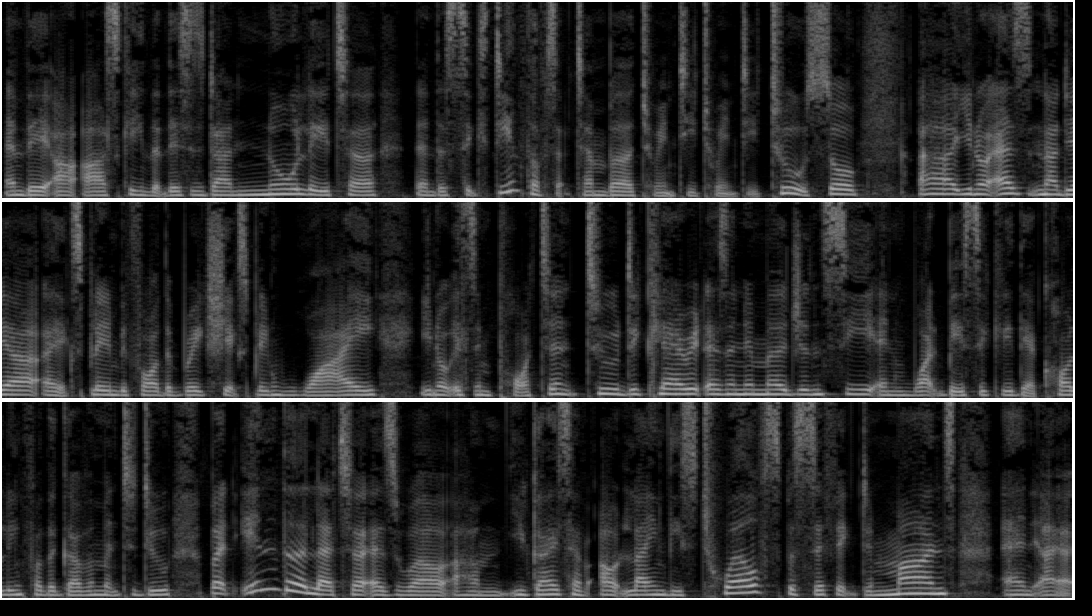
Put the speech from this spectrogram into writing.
And they are asking that this is done no later than the 16th of September 2022. So, uh, you know, as Nadia uh, explained before the break, she explained why, you know, it's important to declare it as an emergency and what basically they're calling for the government to do. But in the letter as well, um, you guys have outlined these 12 specific demands. And I,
